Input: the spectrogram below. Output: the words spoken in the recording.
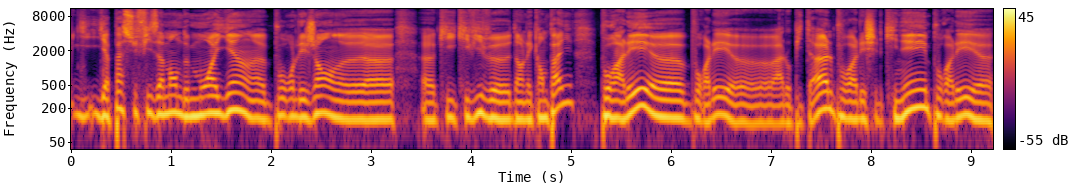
il n'y a pas suffisamment de moyens pour les gens euh, euh, qui, qui vivent dans les campagnes pour aller euh, pour aller euh, à l'hôpital, pour aller chez le kiné, pour aller euh,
